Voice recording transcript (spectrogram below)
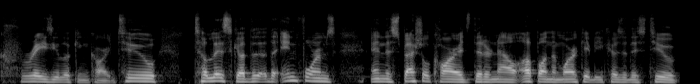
crazy looking card, too. Talisca, the, the informs and the special cards that are now up on the market because of this, too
